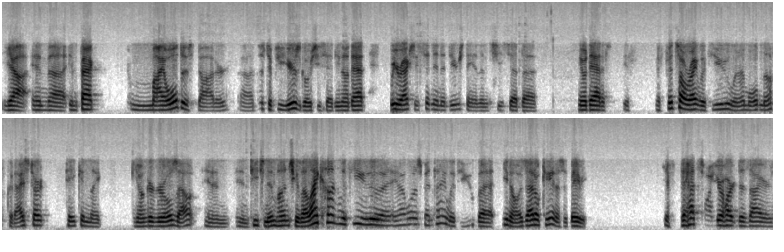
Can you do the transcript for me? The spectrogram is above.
yeah. And uh, in fact, my oldest daughter, uh, just a few years ago, she said, "You know, Dad, we were actually sitting in a deer stand, and she said, uh, you know, Dad, if if if it's all right with you, when I'm old enough, could I start taking like younger girls out and and teaching them hunting?" She goes, "I like hunting with you. I, I want to spend time with you, but you know, is that okay?" And I said, "Baby, if that's what your heart desires,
